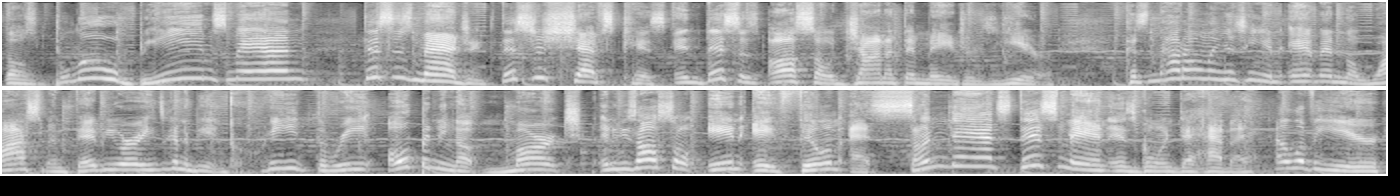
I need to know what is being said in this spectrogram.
those blue beams, man. This is magic. This is Chef's Kiss. And this is also Jonathan Majors' year. Because not only is he in Ant-Man and the Wasp in February, he's going to be in Creed 3 opening up March. And he's also in a film at Sundance. This man is going to have a hell of a year.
